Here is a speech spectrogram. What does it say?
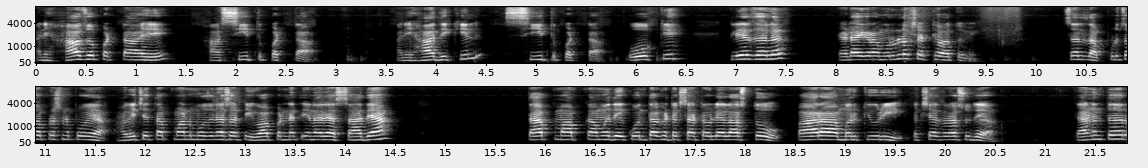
आणि हा जो पट्टा आहे हा शीत पट्टा. आणि हा देखील शीत पट्टा. ओके? क्लिअर झालं? या डायग्रामवरून लक्षात ठेवा तुम्ही. चलता पुढचा प्रश्न पाहूया. हवेचे तापमान मोजण्यासाठी वापरण्यात येणाऱ्या साध्या तापमापकामध्ये कोणता घटक साठवलेला असतो? पारा मर्क्युरी. लक्षात असू द्या. त्यानंतर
